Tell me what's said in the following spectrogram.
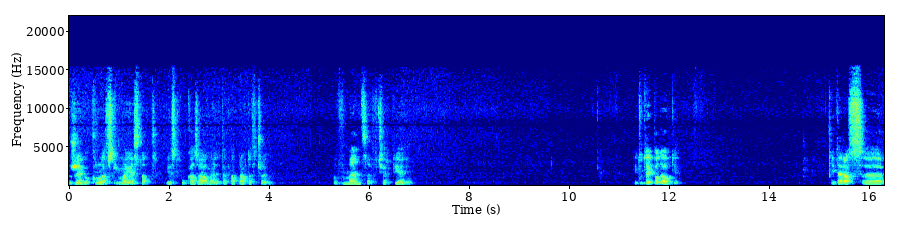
że jego królewski majestat jest ukazany tak naprawdę w czym? W męce, w cierpieniu. I tutaj podobnie. I teraz, e,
